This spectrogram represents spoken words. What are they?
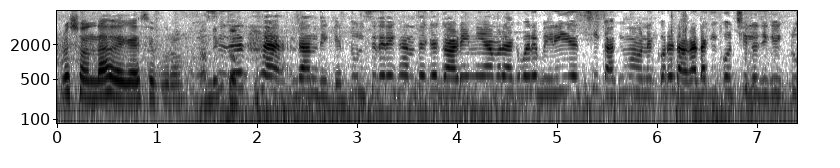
পুরো সন্ধ্যা হয়ে গেছে পুরো। হ্যাঁ ডান দিকে। তুলসীদের এখান থেকে গাড়ি নিয়ে আমরা একেবারে বেরিয়ে যাচ্ছি। কাকিমা অনেক করে ডাকাডাকি করছিল যে একটু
